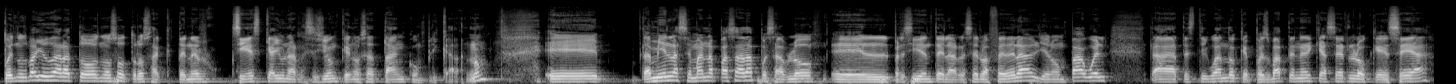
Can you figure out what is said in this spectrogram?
pues nos va a ayudar a todos nosotros a tener, si es que hay una recesión que no sea tan complicada, ¿no? Eh, también la semana pasada, pues habló el presidente de la Reserva Federal, Jerome Powell, atestiguando que pues va a tener que hacer lo que sea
